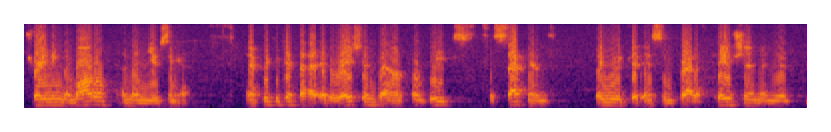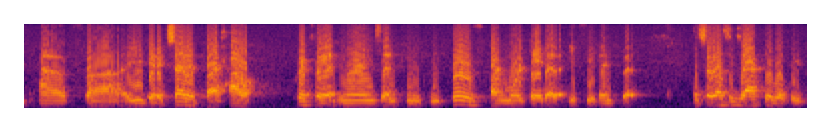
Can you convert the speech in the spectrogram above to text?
training the model, and then using it. And if we could get that iteration down from weeks to seconds, then you'd get instant gratification and you'd have, uh, you get excited by how quickly it learns and can improve by more data that you feed into it. And so that's exactly what we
